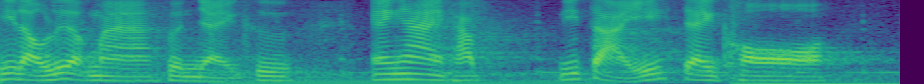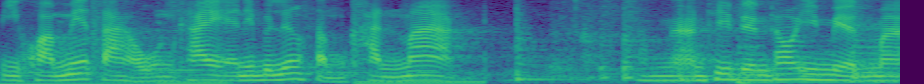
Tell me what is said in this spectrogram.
ที่เราเลือกมาส่วนใหญ่คือง่าย ๆ ครับ นิสัยใจคอ มีความเมตตาของคนไข้ อันนี้เป็นเรื่องสำคัญมากทำงานที่ Dental Image มา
